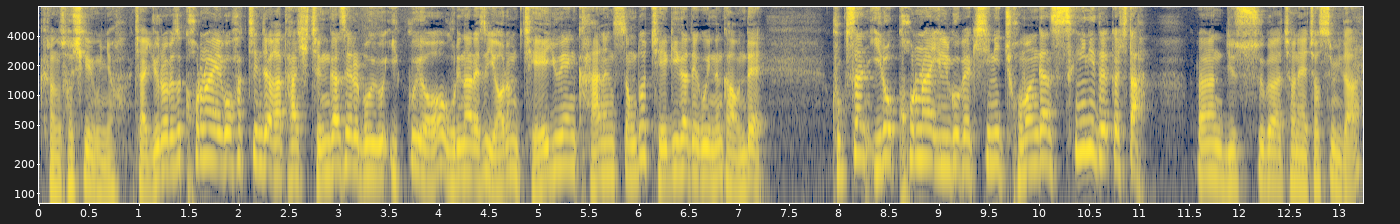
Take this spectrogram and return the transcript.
그런 소식이군요. 자, 유럽에서 코로나19 확진자가 다시 증가세를 보이고 있고요. 우리나라에서 여름 재유행 가능성도 제기가 되고 있는 가운데 국산 1호 코로나19 백신이 조만간 승인이 될 것이다. 라는 뉴스가 전해졌습니다.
